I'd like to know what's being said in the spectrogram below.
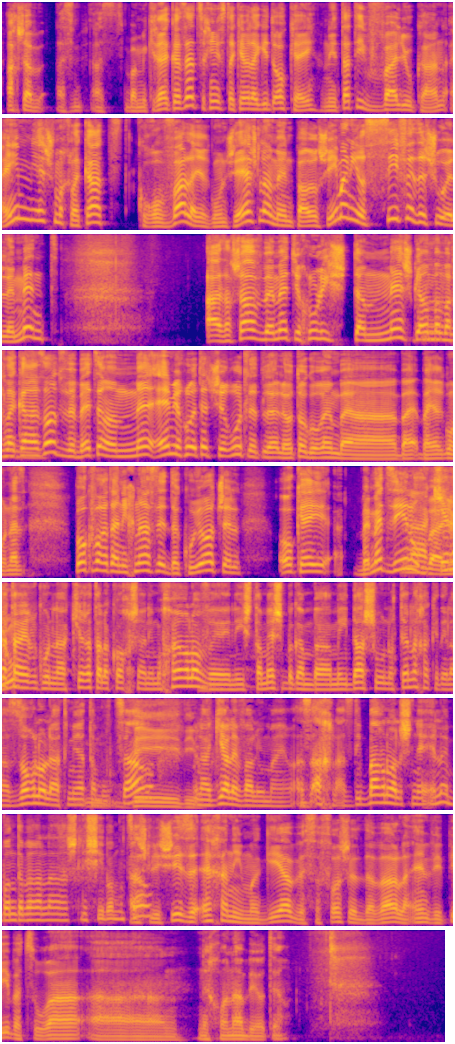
עכשיו אז, אז במקרה כזה צריכים להסתכל ולהגיד אוקיי אני נתתי value כאן האם יש מחלקה קרובה לארגון שיש לה manpower שאם אני אוסיף איזשהו אלמנט. אז עכשיו באמת יוכלו להשתמש גם Mm. במחלקה הזאת ובעצם המ- הם יוכלו לתת שירות לת- לאותו גורם ב, ב, בארגון אז פה כבר אתה נכנס לדקויות של אוקיי באמת זיהינו להכיר value את הארגון להכיר את הלקוח שאני מוכר לו ולהשתמש גם במידע שהוא נותן לך כדי לעזור לו להטמיע את המוצר בדיוק. ולהגיע לvalue מהר אז אחלה אז דיברנו על שני אלה בוא נדבר על השלישי במוצר. השלישי זה איך אני מגיע בסופו של דבר ל-MVP בצורה הנכונה ביותר.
